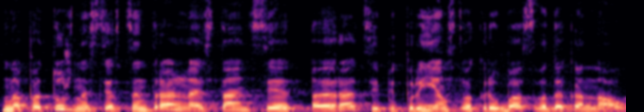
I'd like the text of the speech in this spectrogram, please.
На потужностях центральної станції аерації підприємства Кривбасводоканал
